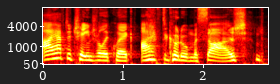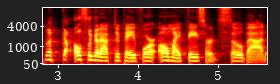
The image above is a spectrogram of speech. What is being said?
I have to change really quick. I have to go to a massage that I'm also gonna have to pay for. Oh, my face hurts so bad.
